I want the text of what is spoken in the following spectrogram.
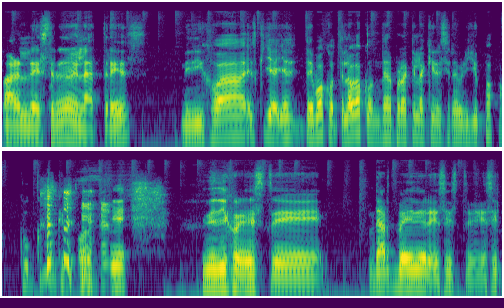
para el estreno de la 3, me dijo, ah, es que ya, ya te, voy a, te la voy a contar, ¿para qué la quieres ir a ver? Y yo, papá, ¿cómo cómo que por qué? Y me dijo, este, Darth Vader es este, es el,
